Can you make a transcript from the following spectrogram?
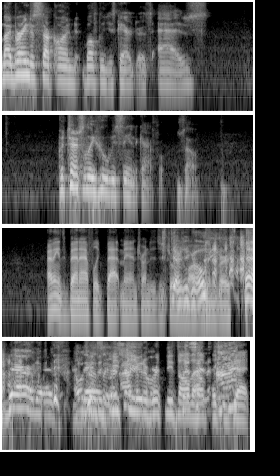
my brain is stuck on both of these characters as potentially who we see in the castle. So I think it's Ben Affleck Batman trying to destroy There the Marvel go. universe. there it is. I was There gonna say, the DC universe needs all the help they can I- get.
